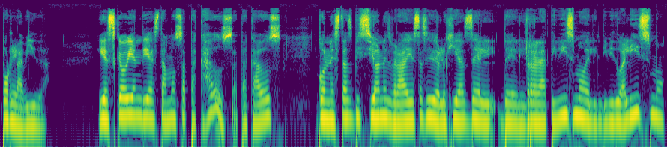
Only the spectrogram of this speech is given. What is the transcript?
por la vida. Y es que hoy en día estamos atacados, atacados con estas visiones, ¿verdad? Y estas ideologías del, relativismo, del individualismo,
